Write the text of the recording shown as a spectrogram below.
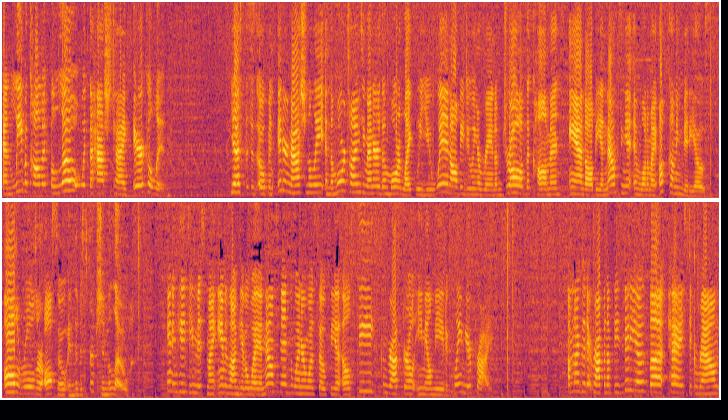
and leave a comment below with the hashtag Erica Lin. Yes, this is open internationally, and the more times you enter, the more likely you win. I'll be doing a random draw of the comments, and I'll be announcing it in one of my upcoming videos. All the rules are also in the description below. And in case you missed my Amazon giveaway announcement, the winner was Sophia LC. Congrats girl, email me to claim your prize. I'm not good at wrapping up these videos, but hey, stick around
